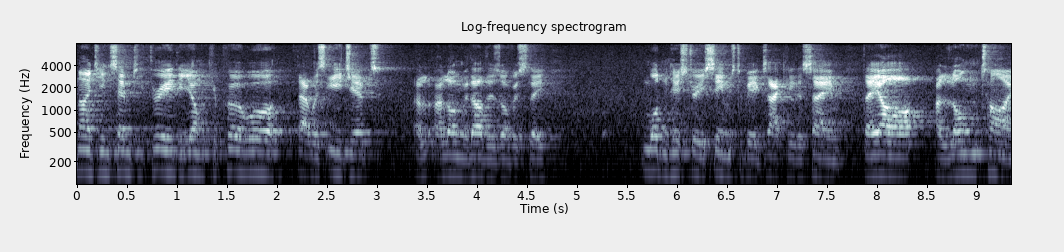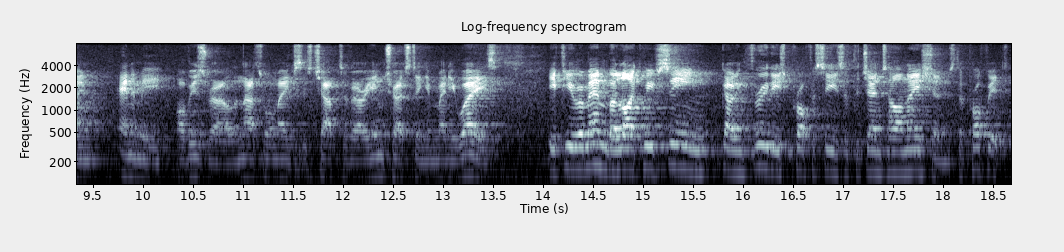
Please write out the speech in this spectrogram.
1973, the Yom Kippur War, that was Egypt, al along with others, obviously. Modern history seems to be exactly the same. They are a long time enemy of Israel, and that's what makes this chapter very interesting in many ways. If you remember, like we've seen going through these prophecies of the Gentile nations, the prophet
